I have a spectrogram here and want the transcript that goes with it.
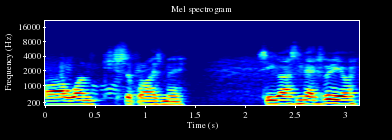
Oh, one surprised me. See you guys in the next video.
